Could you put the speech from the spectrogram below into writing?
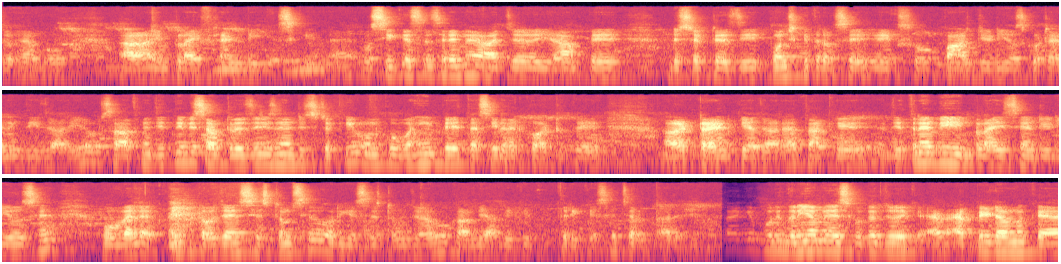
जो है वो एम्प्लॉय फ्रेंडली स्कीम है। उसी के सिलसिले में आज यहाँ पे डिस्ट्रिक्ट ट्रेजरी पुंछ की तरफ़ से 105 डीडीओस को ट्रेनिंग दी जा रही है और साथ में जितनी भी सब ट्रेजरीज हैं डिस्ट्रिक्ट की, उनको वहीं पे तहसील हेडक्वार्टर पे ट्रेंड किया जा रहा है ताकि जितने भी एम्प्लॉज हैं डी हैं, वो वेल इक्विप्ड हो जाए सिस्टम से और ये सिस्टम जो है वो कामयाबी के तरीके से चलता रहे। पूरी दुनिया में इस वक्त जो एक एपिडेमिक है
